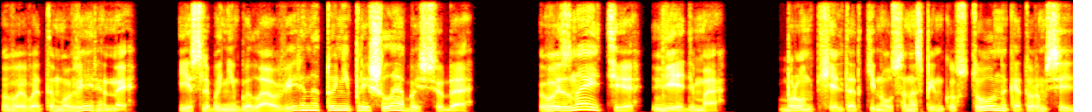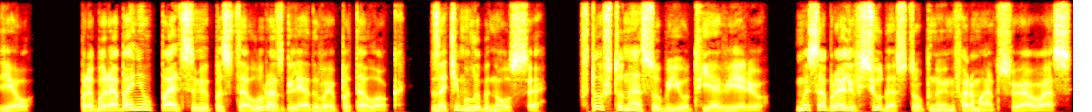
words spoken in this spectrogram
Вы в этом уверены? Если бы не была уверена, то не пришла бы сюда. Вы знаете, ведьма, Брункхельд откинулся на спинку стула, на котором сидел. Пробарабанил пальцами по столу, разглядывая потолок. Затем улыбнулся. «В то, что нас убьют, я верю. Мы собрали всю доступную информацию о вас.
